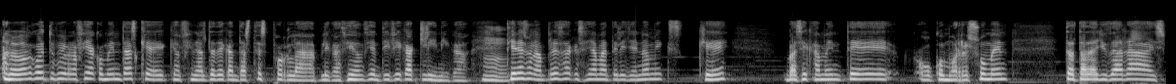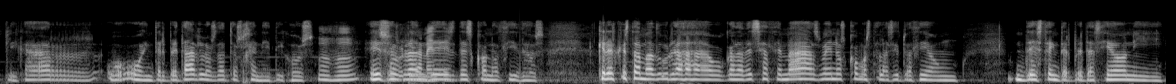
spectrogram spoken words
A lo largo de tu biografía comentas que, al final te decantaste por la aplicación científica clínica. Mm. Tienes una empresa que se llama Telegenomics que básicamente, o como resumen, trata de ayudar a explicar o, interpretar los datos genéticos, esos grandes desconocidos. ¿Crees que está madura o cada vez se hace más, menos? ¿Cómo está la situación de esta interpretación y,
